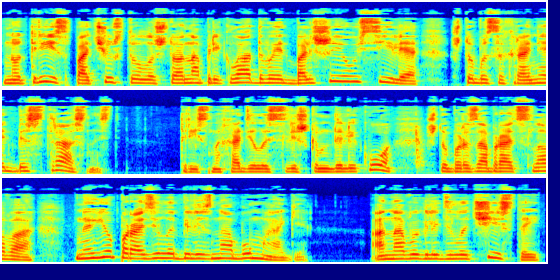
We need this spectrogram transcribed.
но Трис почувствовала, что она прикладывает большие усилия, чтобы сохранять бесстрастность. Трис находилась слишком далеко, чтобы разобрать слова, но ее поразила белизна бумаги. Она выглядела чистой,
